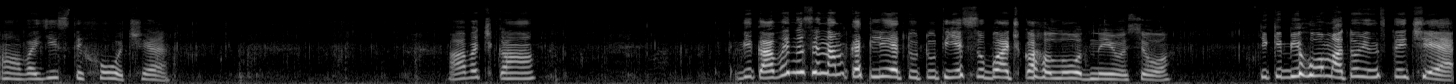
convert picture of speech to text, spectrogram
Ава їсти хоче. Авочка. Віка, винеси нам котлету, тут є собачка голодний ось. о. Тільки бігом, а то він втече.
